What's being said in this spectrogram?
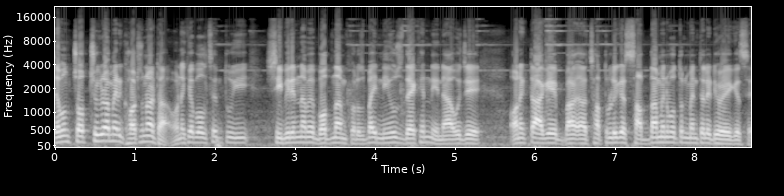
যেমন চট্টগ্রামের ঘটনাটা, অনেকে বলছেন তুই শিবিরের নামে বদনাম করস। ভাই নিউজ দেখেননি না ওই যে অনেকটা আগে ছাত্রলীগের সাদ্দামের মতন মেন্টালিটি হয়ে গেছে?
